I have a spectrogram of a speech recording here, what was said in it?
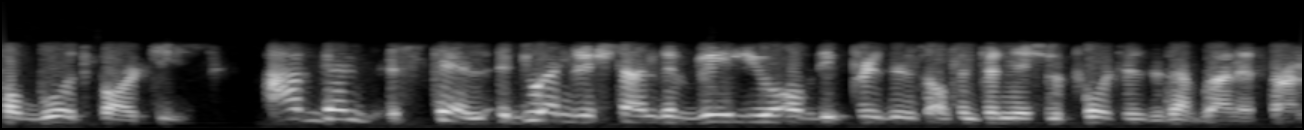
for both parties. Afghans still do understand the value of the presence of international forces in Afghanistan.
